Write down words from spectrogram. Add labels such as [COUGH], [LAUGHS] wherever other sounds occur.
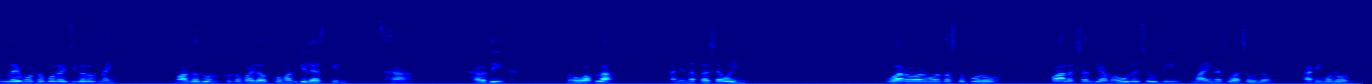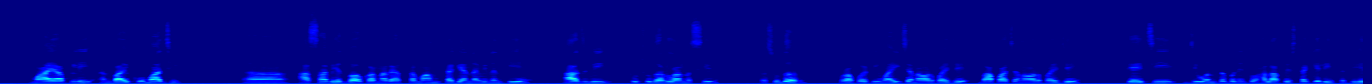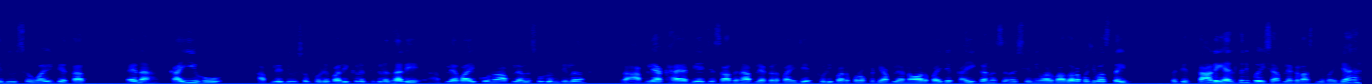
लय मोठं बोलायची गरज नाही. मागं दोन फोटो पाहिल्यावर कोमात गेले असतील. हां हार्दिक भाऊ आपला आणि नताशा वहिनी. वारंवार म्हणत असतो पोरो हो. पा लक्षात घ्या भाऊला शेवटी माईनच वाचवलं आणि म्हणून माय आपली आणि बायको माझी. असा भेदभाव करणाऱ्या तमाम टग्यांना विनंती आहे. आज बी तू सुधारला नसेल तर सुधर. प्रॉपर्टी माईच्या नावावर पाहिजे बापाच्या नावावर पाहिजे. त्याची जिवंतपणे तू हलापेष्टा केली तर ते हे दिवस वाईट येतात. आहे ना? काही हो. आपले दिवस थोडेफार इकडं तिकडं झाले आपल्या बायकोनं आपल्याला सोडून दिलं तर आपल्या खायापियाचे साधनं आपल्याकडे पाहिजे थोडीफार प्रॉपर्टी आपल्या नावावर पाहिजे काही का नसेल शनिवार बाजारापाशी बसता येईल. पण ते ताट घ्यायला तरी पैसे आपल्याकडे असले पाहिजे हां.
